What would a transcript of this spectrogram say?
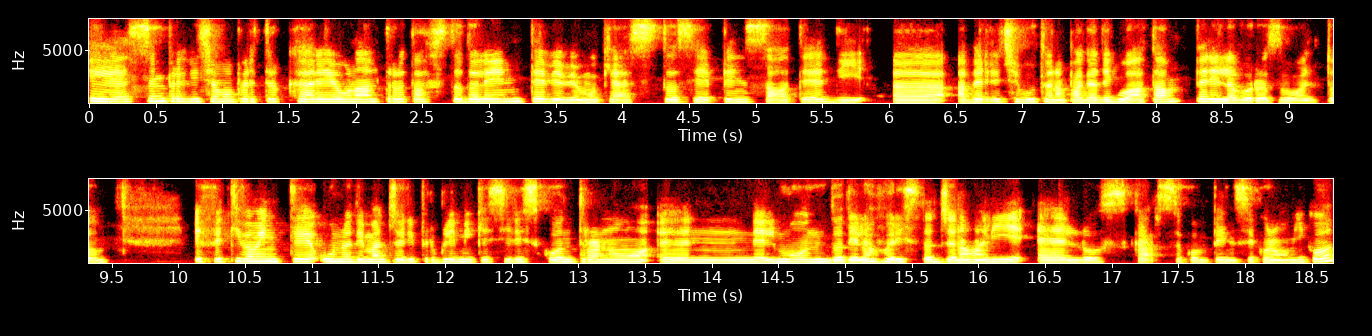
E sempre diciamo per toccare un altro tasto dolente, vi abbiamo chiesto se pensate di eh, aver ricevuto una paga adeguata per il lavoro svolto. Effettivamente uno dei maggiori problemi che si riscontrano eh, nel mondo dei lavori stagionali è lo scarso compenso economico.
